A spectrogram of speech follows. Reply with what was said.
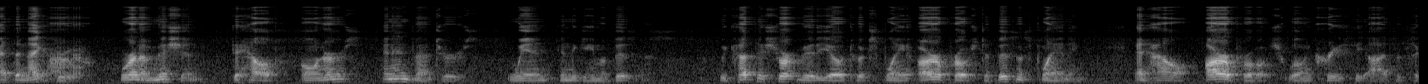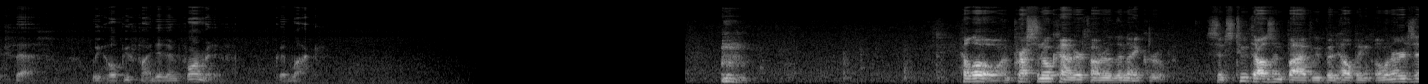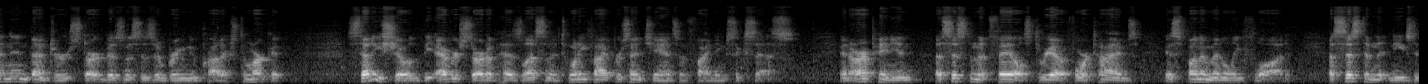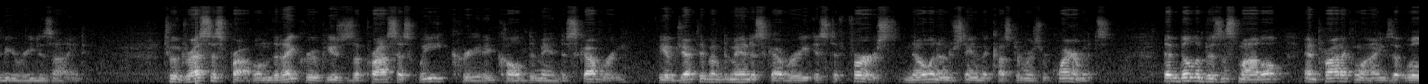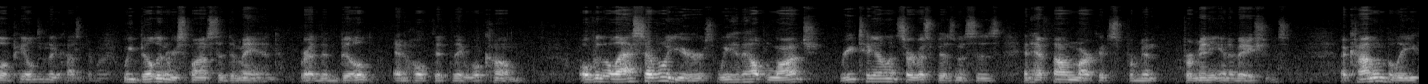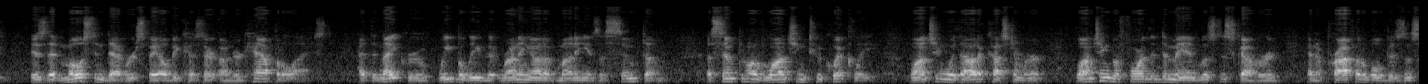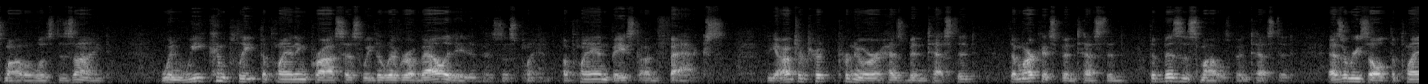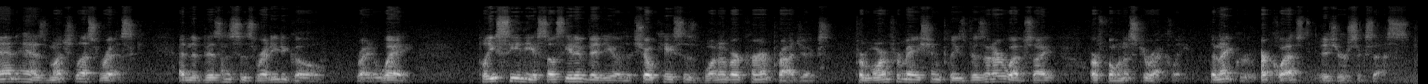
At the Knight Group, we're on a mission to help owners and inventors win in the game of business. We cut this short video to explain our approach to business planning and how our approach will increase the odds of success. We hope you find it informative. Good luck. Hello, I'm Preston O'Connor, founder of the Knight Group. Since 2005, we've been helping owners and inventors start businesses and bring new products to market. Studies show that the average startup has less than a 25% chance of finding success. In our opinion, a system that fails three out of four times is fundamentally flawed, a system that needs to be redesigned. To address this problem, the Knight Group uses a process we created called demand discovery. The objective of demand discovery is to first know and understand the customer's requirements, then build a business model and product lines that will appeal to the customer. We build in response to demand rather than build and hope that they will come. Over the last several years, we have helped launch retail and service businesses and have found markets for, min- for many innovations. A common belief is that most endeavors fail because they're undercapitalized. At the Knight Group, we believe that running out of money is a symptom, a symptom of launching too quickly, launching without a customer, launching before the demand was discovered and a profitable business model was designed. When we complete the planning process, we deliver a validated business plan, a plan based on facts. The entrepreneur has been tested, the market's been tested, the business model's been tested. As a result, the plan has much less risk and the business is ready to go right away. Please see the associated video that showcases one of our current projects. For more information, please visit our website or phone us directly. The Knight Group, our quest is your success.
